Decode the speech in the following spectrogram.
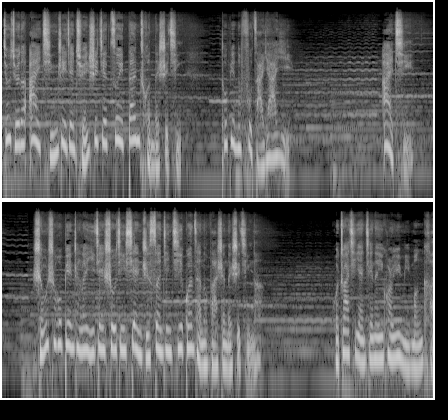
就觉得爱情这件全世界最单纯的事情，都变得复杂压抑。爱情，什么时候变成了一件受尽限制、算尽机关才能发生的事情呢？我抓起眼前的一块玉米猛啃，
